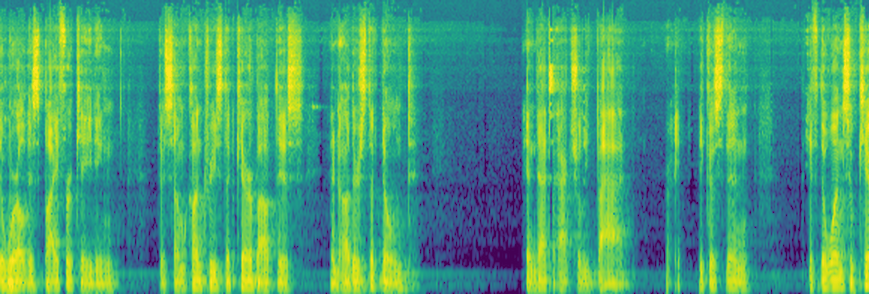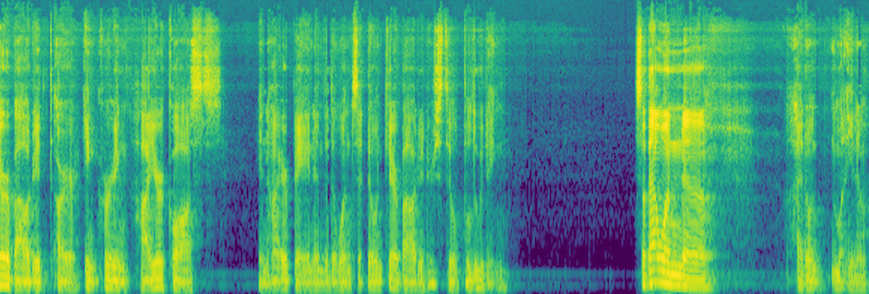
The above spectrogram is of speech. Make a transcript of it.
the world is bifurcating to some countries that care about this and others that don't. And that's actually bad, right? Because then if the ones who care about it are incurring higher costs and higher pain, and the ones that don't care about it are still polluting. So that one, uh, I don't, you know,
